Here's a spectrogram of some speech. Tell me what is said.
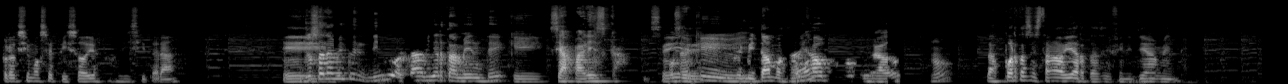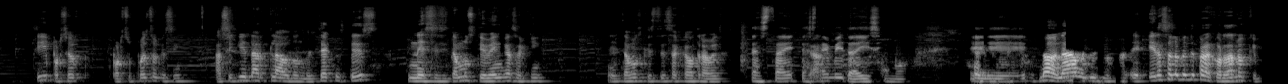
próximos episodios nos visitarán. Eh, Yo solamente digo acá abiertamente que se aparezca. o sea que lo invitamos, ¿no? Las puertas están abiertas, definitivamente. Sí, por cierto, por supuesto que sí. Así que Dark Cloud, donde sea que estés, necesitamos que vengas aquí. Necesitamos que estés acá otra vez. Está, está invitadísimo. Eh, no, nada, eh, era solamente para acordarlo que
